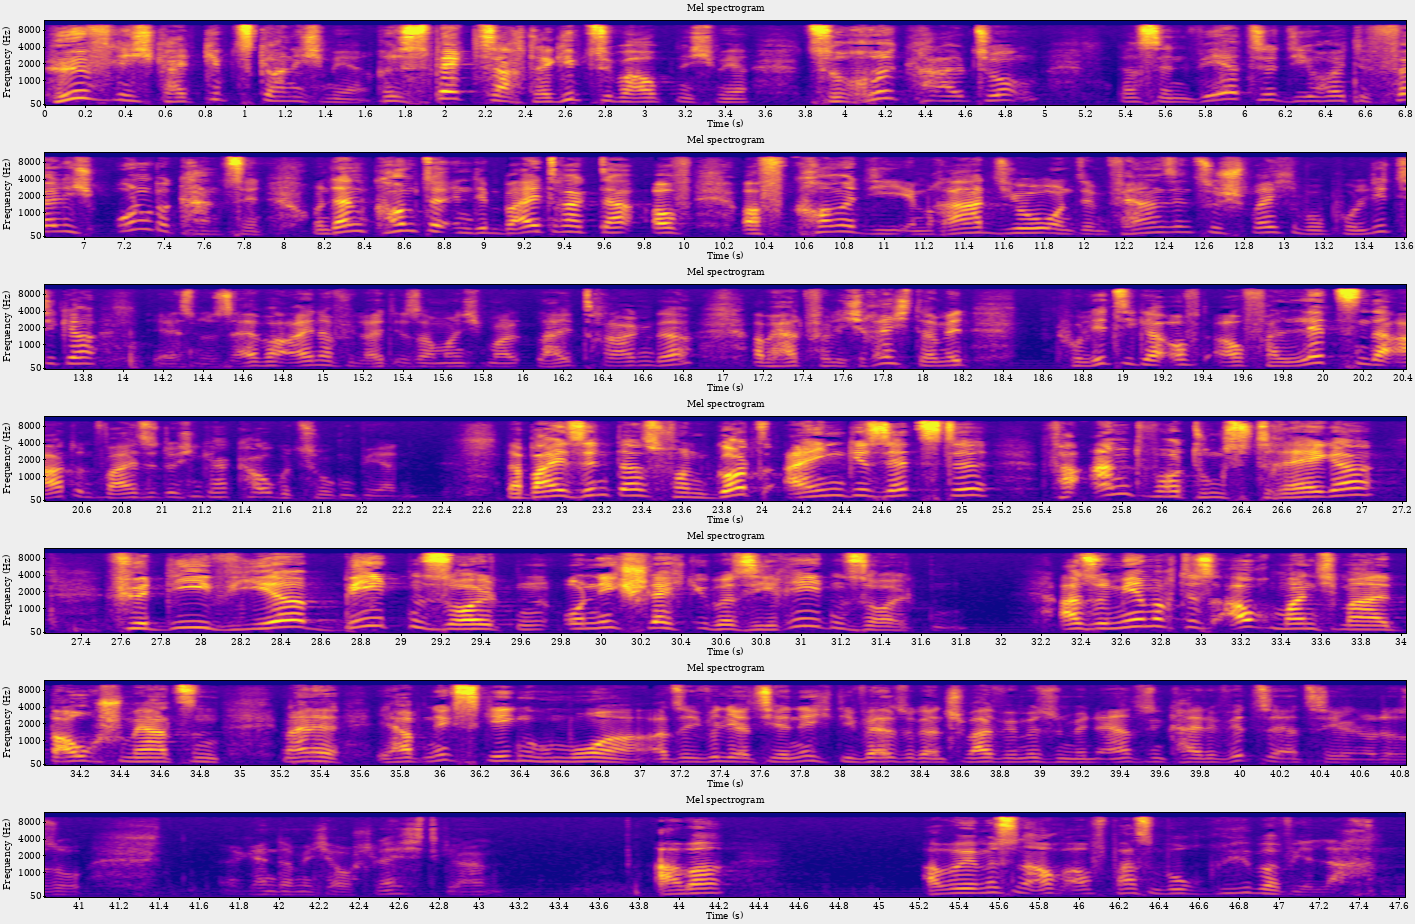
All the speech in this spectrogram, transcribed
Höflichkeit gibt's gar nicht mehr. Respekt, sagt er, gibt's überhaupt nicht mehr. Zurückhaltung, das sind Werte, die heute völlig unbekannt sind. Und dann kommt er in dem Beitrag da auf, auf Comedy im Radio und im Fernsehen zu sprechen, wo Politiker, der ist nur selber einer, vielleicht ist er manchmal leidtragender, aber er hat völlig recht damit, Politiker oft auf verletzende Art und Weise durch den Kakao gezogen werden. Dabei sind das von Gott eingesetzte Verantwortungsträger, für die wir beten sollten und nicht schlecht über sie reden sollten. Also mir macht es auch manchmal Bauchschmerzen. Ich meine, ihr habt nichts gegen Humor. Also ich will jetzt hier nicht die Welt so ganz schwarz, wir müssen mit Ernsten keine Witze erzählen oder so. Da kennt er mich auch schlecht. Gell? Aber, aber wir müssen auch aufpassen, worüber wir lachen.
